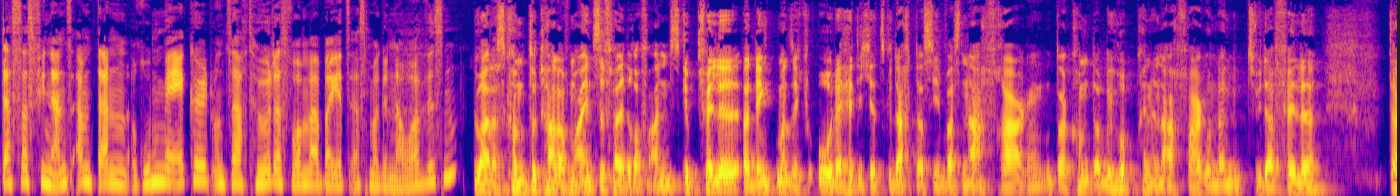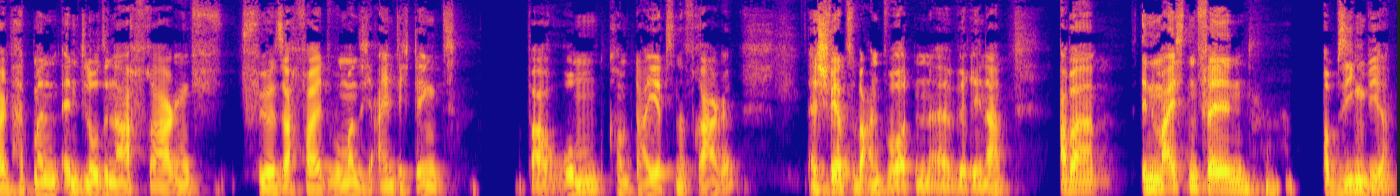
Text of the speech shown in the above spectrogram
dass das Finanzamt dann rummäkelt und sagt, hör, das wollen wir aber jetzt erstmal genauer wissen? Ja, das kommt total auf den Einzelfall drauf an. Es gibt Fälle, da denkt man sich, oh, da hätte ich jetzt gedacht, dass sie was nachfragen. Und da kommt aber überhaupt keine Nachfrage. Und dann gibt es wieder Fälle, da hat man endlose Nachfragen für Sachverhalte, wo man sich eigentlich denkt, warum kommt da jetzt eine Frage? Es ist schwer zu beantworten, äh, Verena. Aber in den meisten Fällen obsiegen wir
